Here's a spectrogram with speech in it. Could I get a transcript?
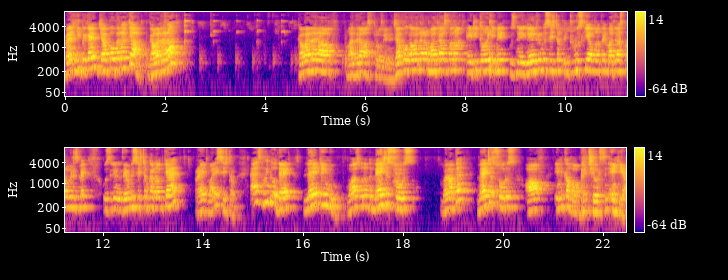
when he became जब वो बना क्या? Governor of governor of Madras province जब वो गवर्नर ऑफ़ मद्रास बना 1820 में उसने एक लैंड रेवेन्यू सिस्टम इंट्रोड्यूस किया वहाँ पे मद्रास प्रोविंस में। उस रेवेन्यू सिस्टम का नाम क्या है? Raitwari system. As we know that land revenue was one of the major source, one of the major source of income of Britishers in India.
